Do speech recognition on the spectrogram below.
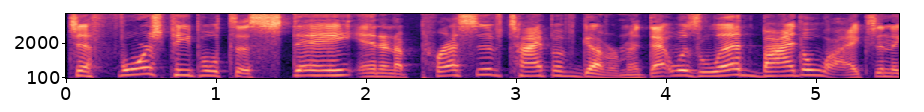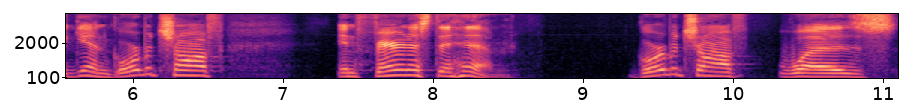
to force people to stay in an oppressive type of government that was led by the likes. And again, Gorbachev, in fairness to him, Gorbachev was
